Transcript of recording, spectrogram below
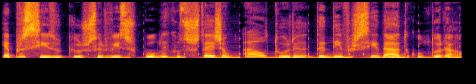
é preciso que os serviços públicos estejam à altura da diversidade cultural.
